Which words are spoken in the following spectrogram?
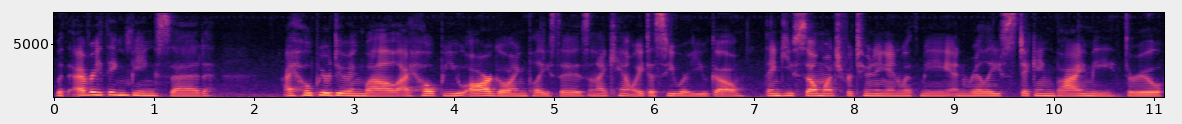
With everything being said, I hope you're doing well. I hope you are going places, and I can't wait to see where you go. Thank you so much for tuning in with me and really sticking by me through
